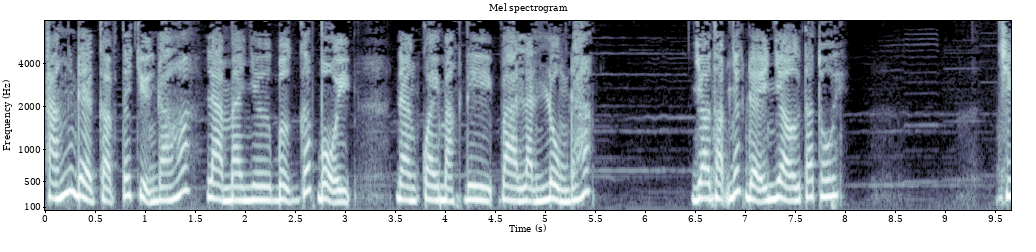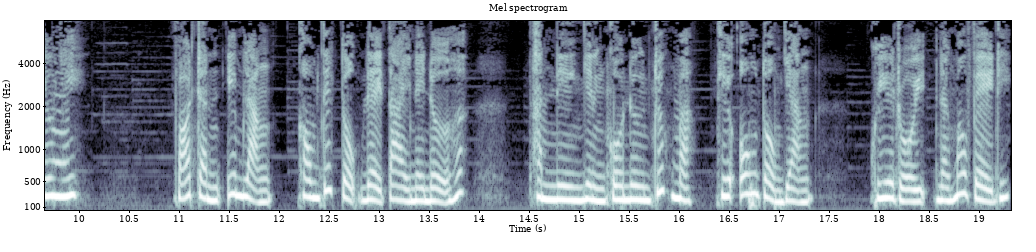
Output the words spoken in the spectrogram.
Hắn đề cập tới chuyện đó làm mà Như bực gấp bội, nàng quay mặt đi và lạnh lùng đáp. Do thập nhất đệ nhờ ta thôi. Chiêu nhi. Phó tranh im lặng, không tiếp tục đề tài này nữa. Thanh niên nhìn cô nương trước mặt khi ôn tồn dặn. Khuya rồi, nàng mau về đi.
